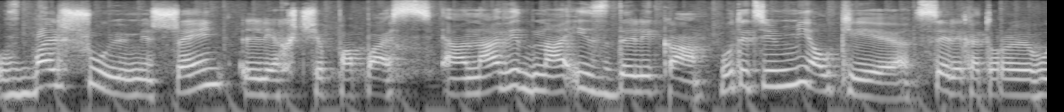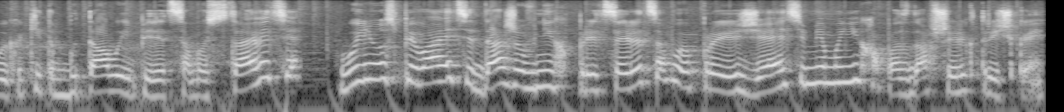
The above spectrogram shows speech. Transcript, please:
В большую мишень легче попасть. Она видна издалека. Вот эти мелкие цели, которые вы какие-то бытовые перед собой ставите, вы не успеваете даже в них прицелиться, вы проезжаете мимо них, опоздавшей электричкой.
